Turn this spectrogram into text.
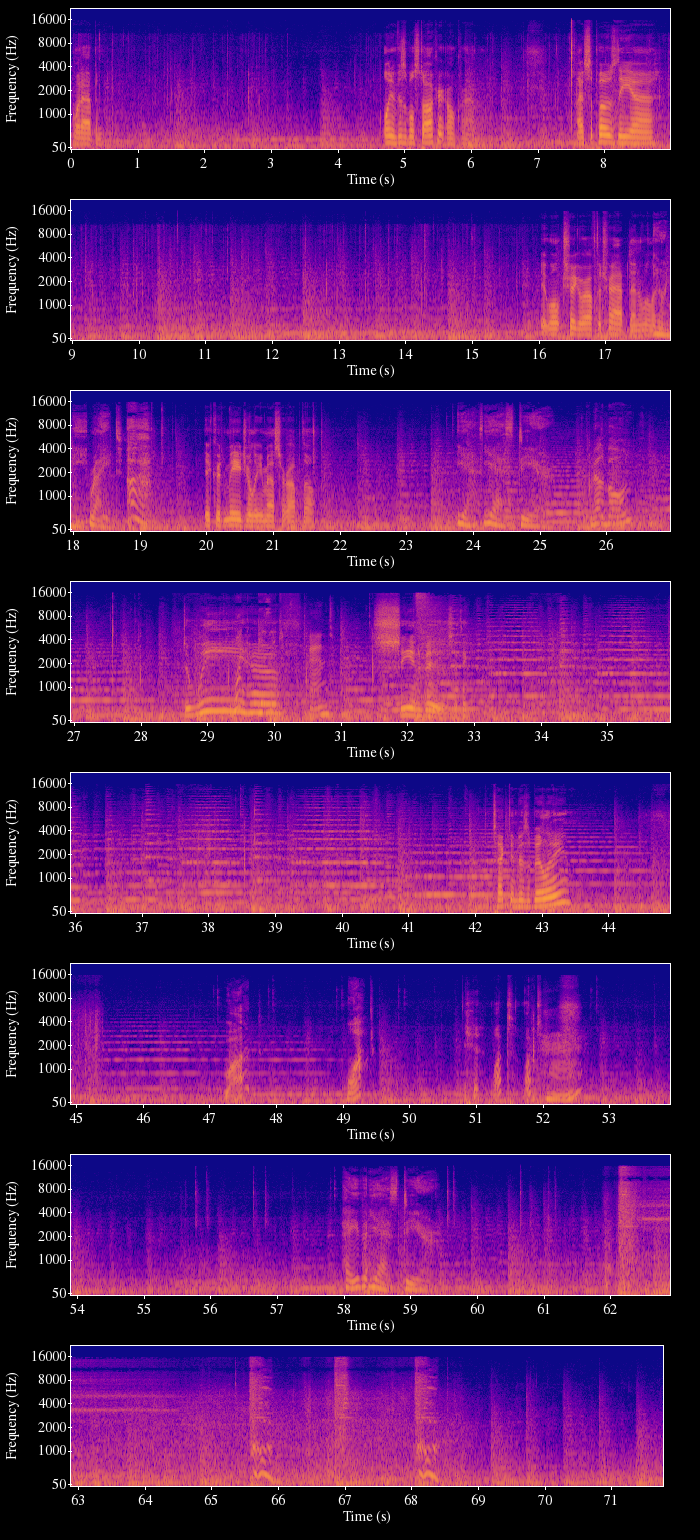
What happened? Oh, invisible stalker? Oh crap. I suppose the, uh... won't trigger off the trap then, will it? Your knee. Right. It could majorly mess her up though. Yes. Yes, dear. Velbol? Do we What is have And? C and Viz? I think. Detect invisibility? What? What? what? What? Hey there. Yes, dear.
